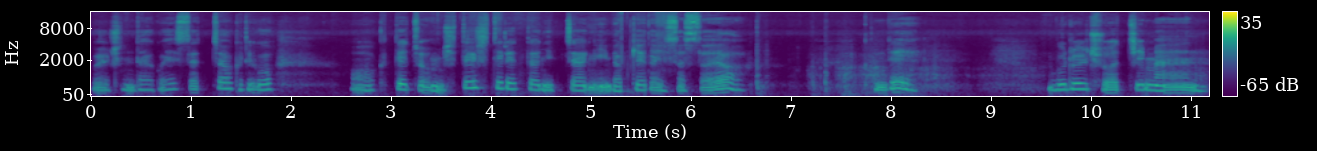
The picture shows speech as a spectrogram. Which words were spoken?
물 준다고 했었죠. 그리고 어, 그때 좀 시들시들했던 입장이 몇 개가 있었어요. 근데 물을 주었지만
